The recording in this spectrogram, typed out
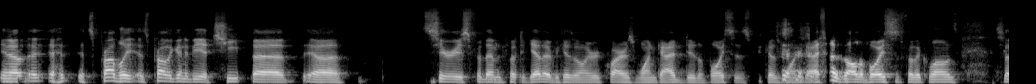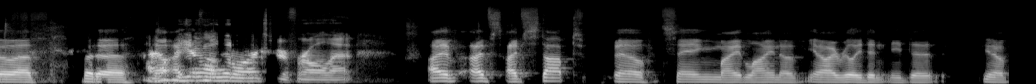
You know, it, it's probably it's probably going to be a cheap uh, uh, series for them to put together because it only requires one guy to do the voices because one guy does all the voices for the clones. So, uh, but uh, I no, you give him a little extra for all that. I've I've I've stopped you know saying my line of you know I really didn't need to you know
